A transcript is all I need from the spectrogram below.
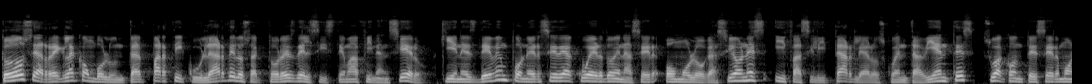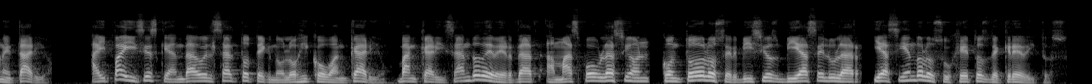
Todo se arregla con voluntad particular de los actores del sistema financiero, quienes deben ponerse de acuerdo en hacer homologaciones y facilitarle a los cuentavientes su acontecer monetario. Hay países que han dado el salto tecnológico bancario, bancarizando de verdad a más población con todos los servicios vía celular y haciéndolos sujetos de créditos.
